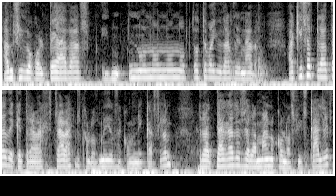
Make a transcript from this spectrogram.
han sido golpeadas y no no no no, no te va a ayudar de nada. Aquí se trata de que trabajes trabajes con los medios de comunicación, te agarres de la mano con los fiscales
